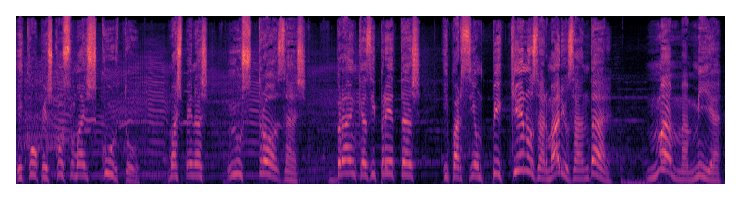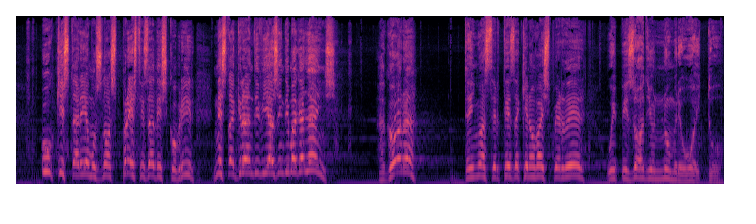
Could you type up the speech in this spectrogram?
e com o pescoço mais curto. Umas penas lustrosas, brancas e pretas e pareciam pequenos armários a andar. Mamma mia! O que estaremos nós prestes a descobrir nesta grande viagem de Magalhães? Agora, tenho a certeza que não vais perder o episódio número 8.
